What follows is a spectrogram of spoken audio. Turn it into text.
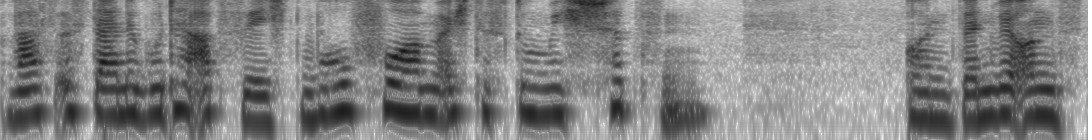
Was ist deine gute Absicht? Wovor möchtest du mich schützen? Und wenn wir uns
